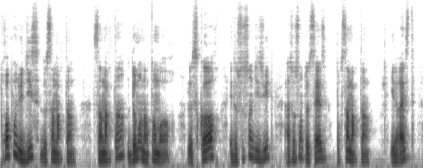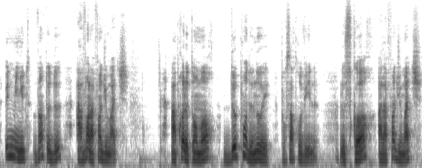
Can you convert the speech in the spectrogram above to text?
Trois points du 10 de Saint-Martin. Saint-Martin demande un temps mort. Le score est de 78 à 76 pour Saint-Martin. Il reste 1 minute 22 avant la fin du match. Après le temps mort, 2 points de Noé pour Sartreville. Le score à la fin du match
